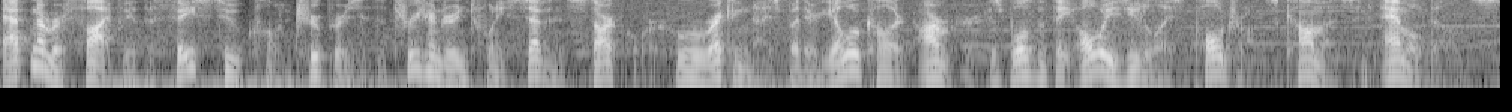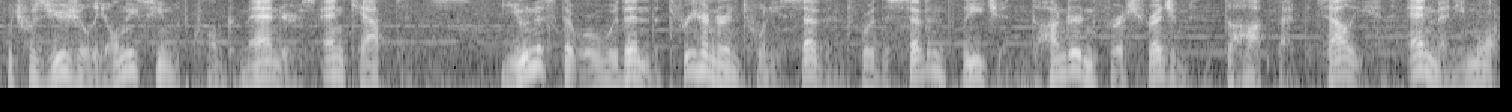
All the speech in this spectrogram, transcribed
At number 5 we have the Phase 2 clone troopers of the 327th Star Corps, who were recognized by their yellow colored armor, as well as that they always utilized pauldrons, kamas, and ammo belts, which was usually only seen with clone commanders and captains. Units that were within the 327th were the 7th Legion, the 101st Regiment, the Hawkbat Battalion, and many more.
